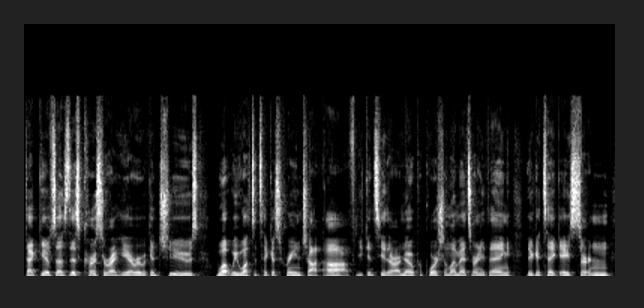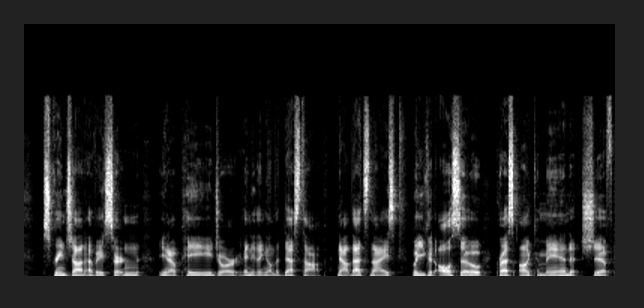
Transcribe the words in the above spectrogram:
that gives us this cursor right here where we can choose what we want to take a screenshot of. You can see there are no proportion limits or anything. You could take a certain screenshot of a certain you know page or anything on the desktop. Now that's nice, but you could also press on Command Shift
